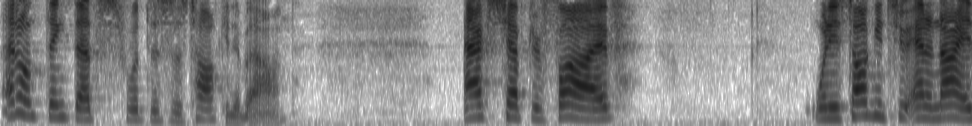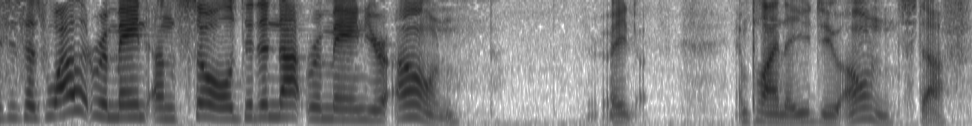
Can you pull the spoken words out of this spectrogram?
I don't think that's what this is talking about. Acts chapter 5 when he's talking to Ananias, he says, While it remained unsold, did it not remain your own? Right? Implying that you do own stuff.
